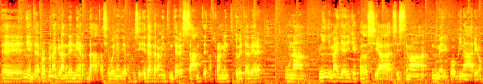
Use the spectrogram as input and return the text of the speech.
eh, niente, è proprio una grande nerdata se vogliamo dirla così ed è veramente interessante, naturalmente dovete avere una minima idea di che cosa sia il sistema numerico binario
